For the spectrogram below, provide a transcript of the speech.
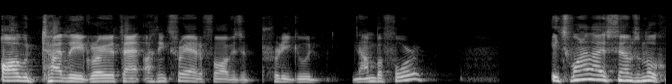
I would totally agree with that. I think three out of five is a pretty good number for it. It's one of those films, and look,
